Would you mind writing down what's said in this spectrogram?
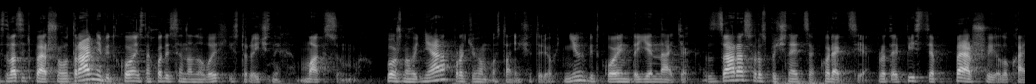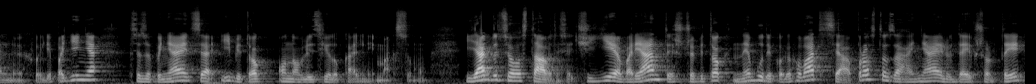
З 21 травня біткоін знаходиться на нових історичних максимумах. Кожного дня протягом останніх 4 днів біткоін дає натяк. Зараз розпочнеться корекція. Проте після першої локальної хвилі падіння все зупиняється і біток оновлює свій локальний максимум. Як до цього ставитися? Чи є варіанти, що біток не буде коригуватися, а просто заганяє людей в шорти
